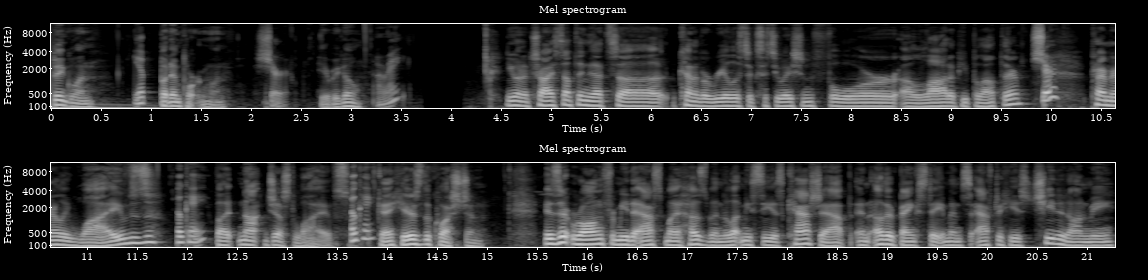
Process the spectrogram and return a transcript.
Big one, Yep, but important one. sure. Here we go. All right. You want to try something that's uh, kind of a realistic situation for a lot of people out there, Sure. Primarily wives, Okay. but not just wives. Okay. Okay, here's the question Is it wrong for me to ask my husband to let me see his Cash App and other bank statements after he has cheated on me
